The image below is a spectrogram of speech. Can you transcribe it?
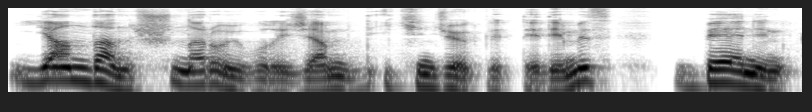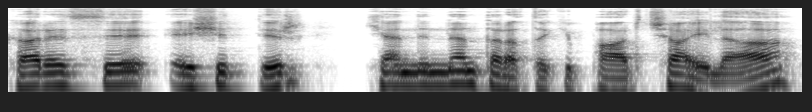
Yandan şunları uygulayacağım. İkinci öklit dediğimiz B'nin karesi eşittir. Kendinden taraftaki parçayla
